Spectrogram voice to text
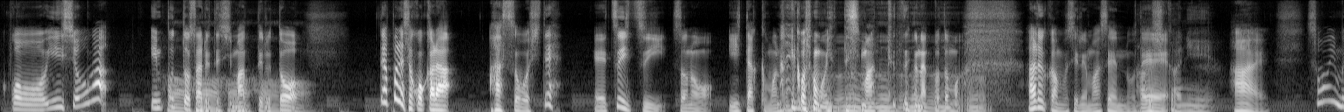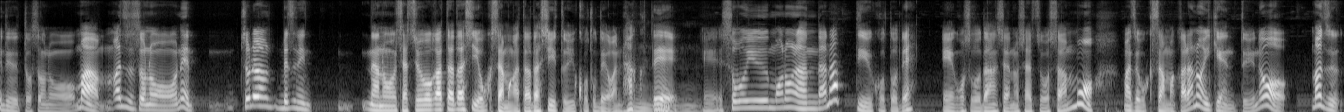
こう印象がインプットされてしまってると、やっぱりそこから発想して、えーついついその言いたくもないことも言ってしまってというようなこともあるかもしれませんの確で、かに。はい、そういう意味で言うとその、まあ、まずそのねそれは別にあの社長が正しい奥様が正しいということではなくて、うんうんうんえーそういうものなんだなっていうことで、えーご相談者の社長さんもまず奥様からの意見というのをまず、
